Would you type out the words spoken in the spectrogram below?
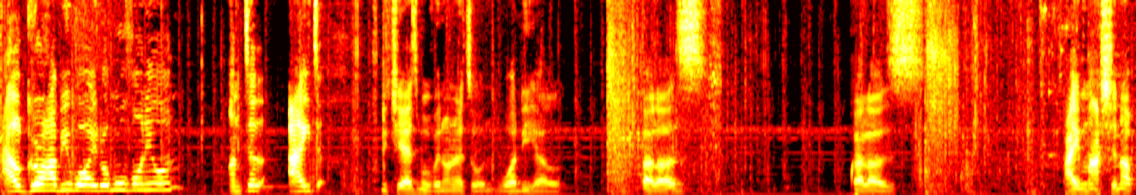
I'll grab you, boy. Don't move on your own until I. the chair's moving on its own. What the hell? Fellas. Fellas. I'm mashing up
